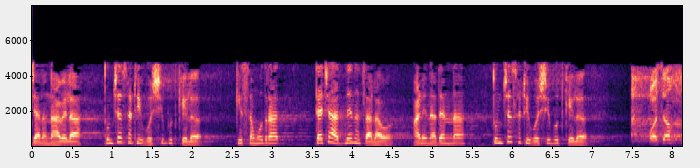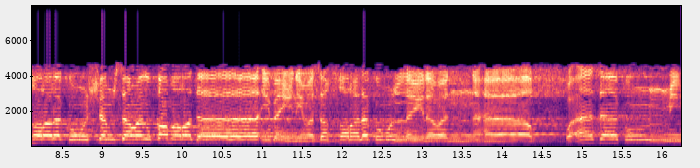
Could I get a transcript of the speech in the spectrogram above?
ज्यानं नावेला तुमच्यासाठी वशीभूत केलं की समुद्रात त्याच्या आज्ञेनं चालावं आणि नद्यांना तुमच्यासाठी वशीभूत केलं وسخر لكم الشمس والقمر دائبين وسخر لكم الليل والنهار وآتاكم من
